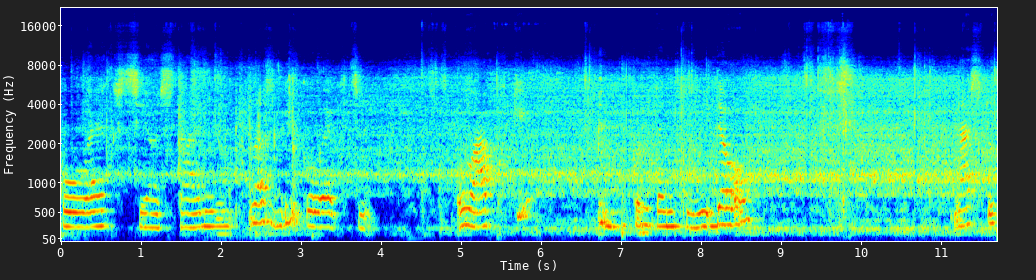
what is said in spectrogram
колекція остання. У нас дві колекції. Лапки. Коротеньке відео. У нас тут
